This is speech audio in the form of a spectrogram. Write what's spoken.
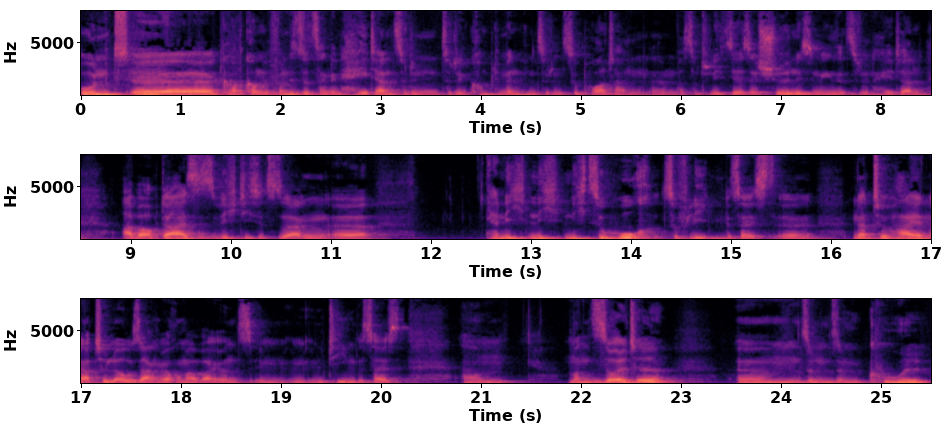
und äh, kommen wir von sozusagen den Hatern zu den, zu den Komplimenten, zu den Supportern, ähm, was natürlich sehr, sehr schön ist im Gegensatz zu den Hatern. Aber auch da ist es wichtig, sozusagen äh, ja, nicht, nicht, nicht zu hoch zu fliegen. Das heißt, äh, not too high not too low, sagen wir auch immer bei uns im, im, im Team. Das heißt, ähm, man sollte ähm, so, ein, so ein cool,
